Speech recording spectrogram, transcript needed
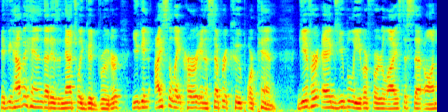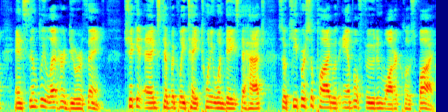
If you have a hen that is a naturally good brooder, you can isolate her in a separate coop or pen. Give her eggs you believe are fertilized to set on and simply let her do her thing. Chicken eggs typically take 21 days to hatch, so keep her supplied with ample food and water close by.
